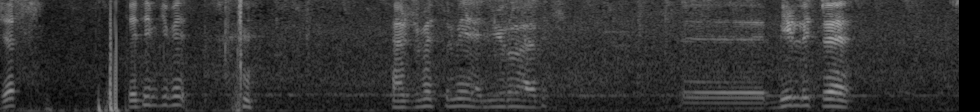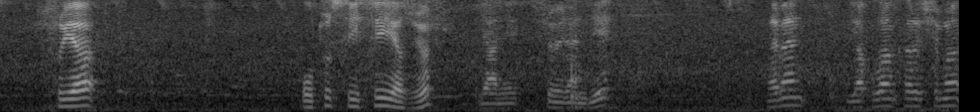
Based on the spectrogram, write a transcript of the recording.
Deneyeceğiz. Dediğim gibi tercüme ettirmeye 50 euro verdik. E, 1 litre suya 30 cc yazıyor. Yani söylendiği. Hemen yapılan karışımı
